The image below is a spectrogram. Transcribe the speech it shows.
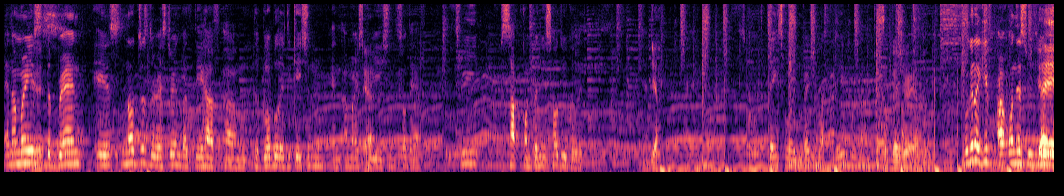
And Amaris, Yes. the brand is not just the restaurant, but they have um, the global education and Amaris Yeah. creation. So they have three sub companies. How do you call it? Yeah, So thanks for inviting us today. We're gonna try It's a pleasure, yeah. We're gonna give our honest review. yeah, yeah.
